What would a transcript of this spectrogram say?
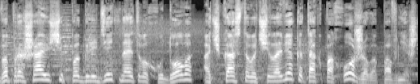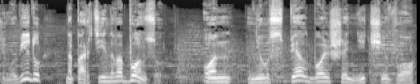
вопрошающе поглядеть на этого худого, очкастого человека, так похожего по внешнему виду на партийного бонзу. Он не успел больше ничего,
